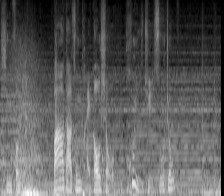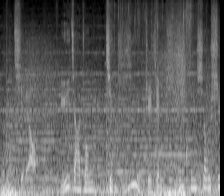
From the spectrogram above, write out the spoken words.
腥风，八大宗派高手汇聚苏州。岂料。余家庄竟一夜之间凭空消失，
